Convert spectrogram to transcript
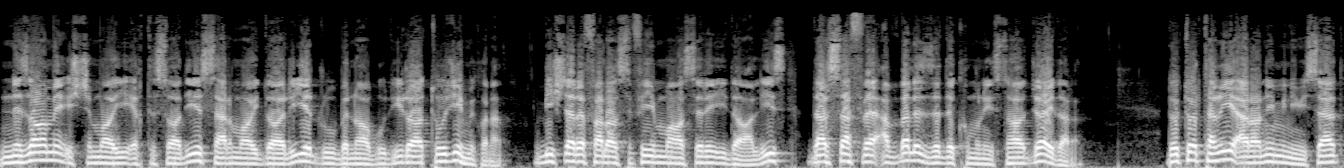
نظام اجتماعی اقتصادی سرمایداری رو به نابودی را توجیه می کنند بیشتر فلاسفه معاصر ایدالیست در صف اول ضد کمونیست ها جای دارند. دکتر تقی ارانی می نویسد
